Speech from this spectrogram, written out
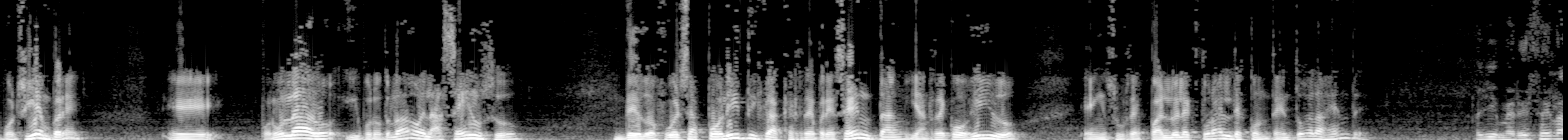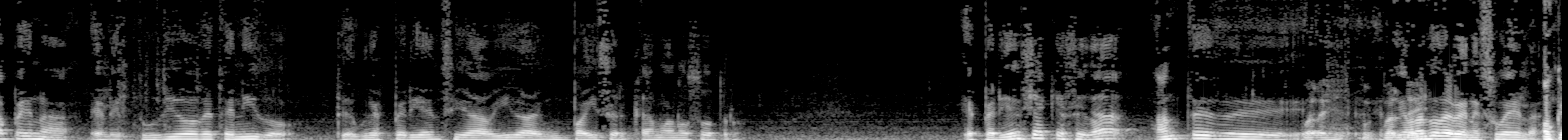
por siempre, eh, por un lado, y por otro lado el ascenso de dos fuerzas políticas que representan y han recogido en su respaldo electoral el descontento de la gente. Oye, merece la pena el estudio detenido de una experiencia vida en un país cercano a nosotros. Experiencia que se da antes de... estoy hablando de Venezuela. Ok.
